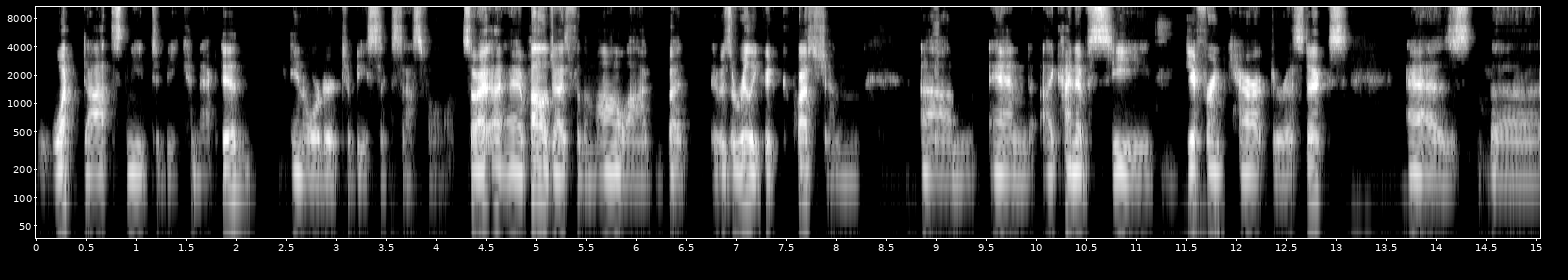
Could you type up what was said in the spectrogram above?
what dots need to be connected in order to be successful so i, I apologize for the monologue but it was a really good question. Um, and I kind of see different characteristics as the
